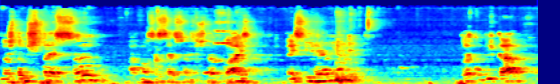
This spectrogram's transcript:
nós estamos expressando as nossas sessões estaduais a esse realinhamento. Então é complicado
